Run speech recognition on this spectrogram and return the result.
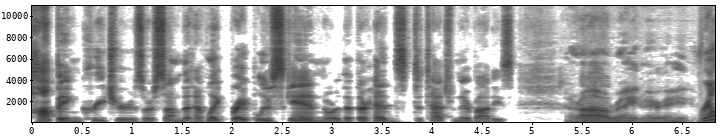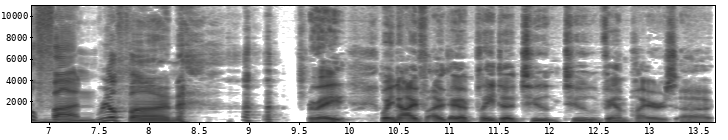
hopping creatures, or some that have like bright blue skin, or that their heads detach from their bodies. All right, Um, right, right, right. Real Hmm. fun. Real fun. Right. Well, you know, I've I, I've played uh, two two vampires, uh,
